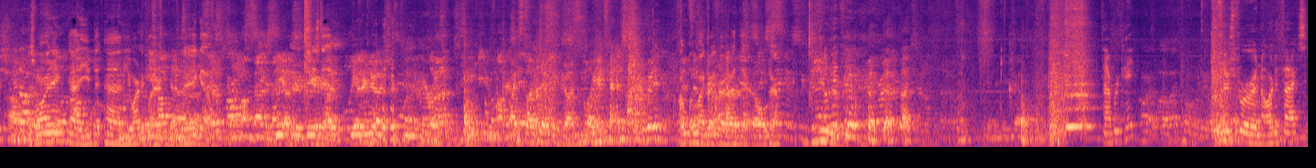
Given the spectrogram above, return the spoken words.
Just warning, uh, you, uh, you are declared. There you go. She's dead. The other dude I just completely replaced it. I stuck a gun like attached to it. I'll put my graveyard right there. There. Fabricate. Search for an artifact.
